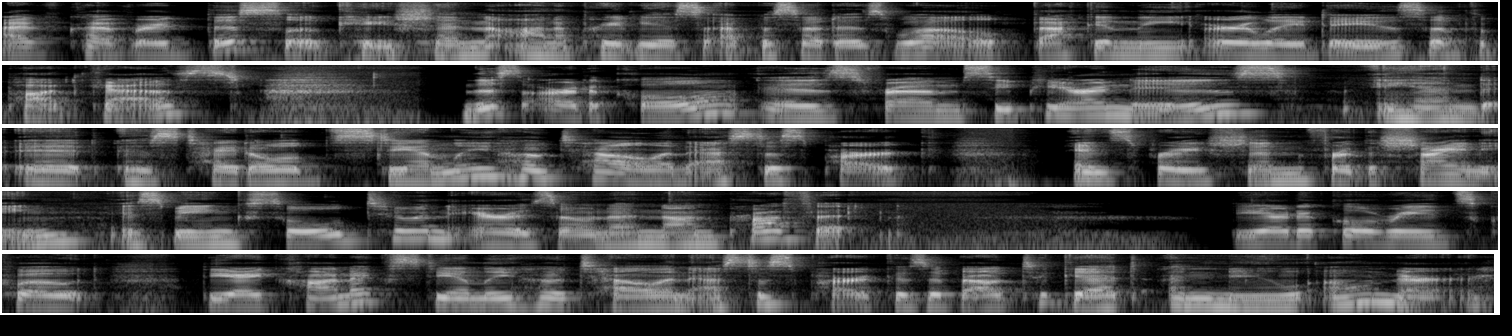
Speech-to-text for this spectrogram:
I've covered this location on a previous episode as well, back in the early days of the podcast. This article is from CPR News and it is titled Stanley Hotel in Estes Park Inspiration for The Shining is being sold to an Arizona nonprofit. The article reads, quote, The iconic Stanley Hotel in Estes Park is about to get a new owner.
